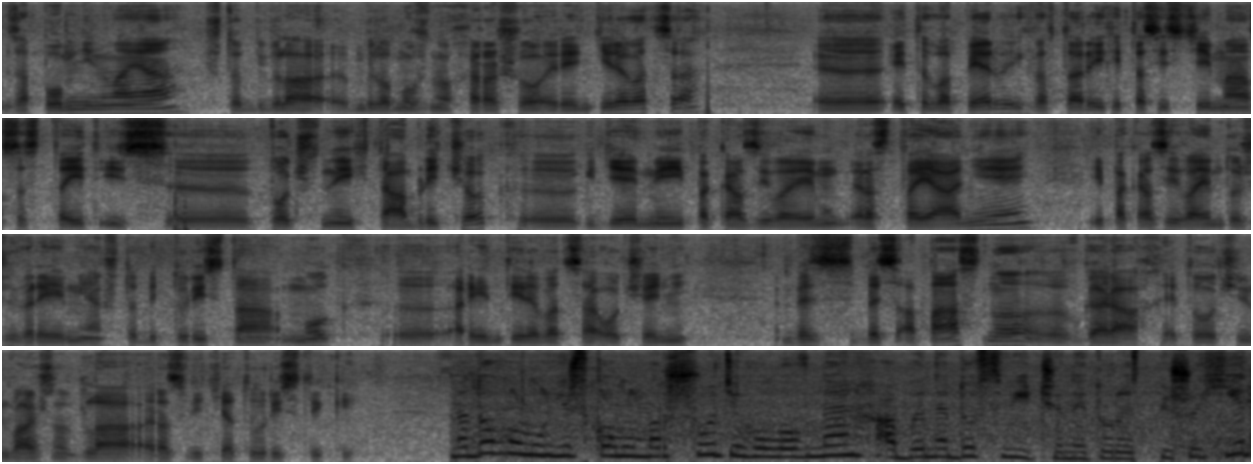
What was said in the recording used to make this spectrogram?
запомненная, чтобы было, было можно хорошо ориентироваться. Э, Это во-первых. Во-вторых, эта система состоит из э, точных табличек, э, где мы показываем расстояние и показываем тоже время, чтобы турист мог э, ориентироваться очень без, безопасно в горах. Это очень важно для развития туристики. На довгому гірському маршруті головне, аби недосвідчений турист-пішохід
